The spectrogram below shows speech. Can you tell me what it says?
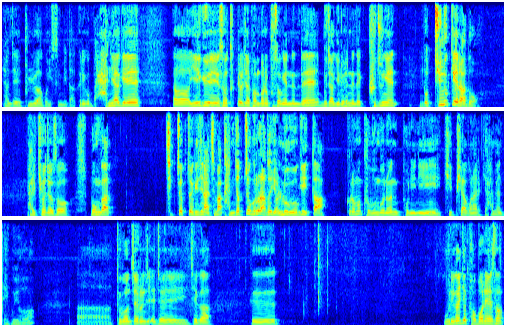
현재 분류하고 있습니다. 그리고 만약에 어, 예규회에서 특별재판부를 구성했는데 무작위로 했는데 그 중에 또 뒤늦게라도 밝혀져서 뭔가 직접적이진 않지만 간접적으로라도 연루 의혹이 있다. 그러면 그 부분은 본인이 기피하거나 이렇게 하면 되고요. 어, 두 번째로는 이제 제가 그 우리가 이제 법원에서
